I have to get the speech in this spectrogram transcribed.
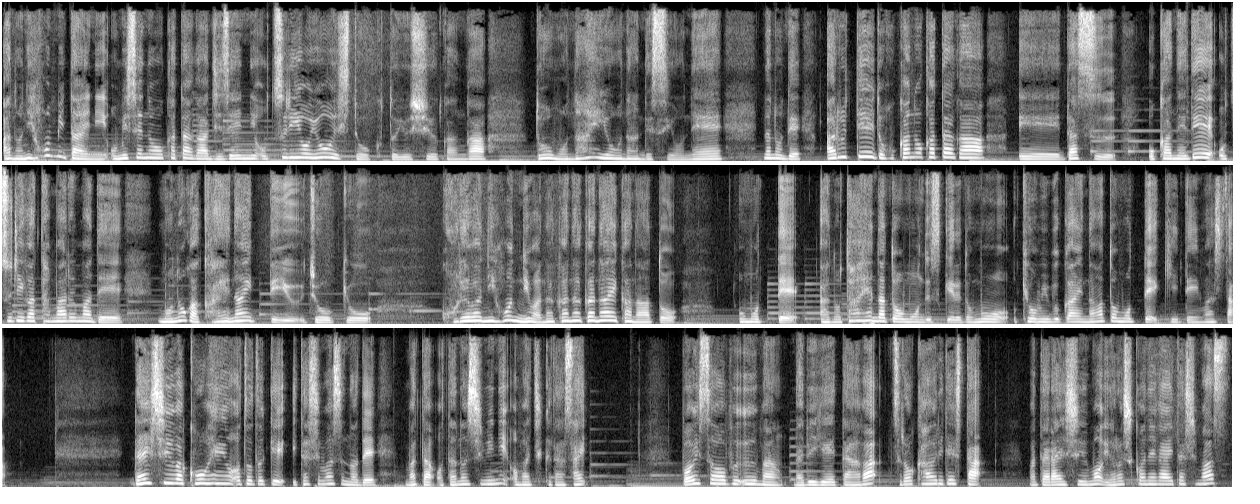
あの日本みたいにお店の方が事前にお釣りを用意しておくという習慣がどうもないようなんですよね。なのである程度他の方が、えー出すお金でお釣りがたまるまで物が買えないっていう状況。これは日本にはなかなかないかなと思ってあの大変だと思うんですけれども興味深いなと思って聞いていました。来週は後編をお届けいたしますのでまたお楽しみにお待ちください。ボイスオブウーマンナビゲーターは鶴香織でした。また来週もよろしくお願いいたします。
